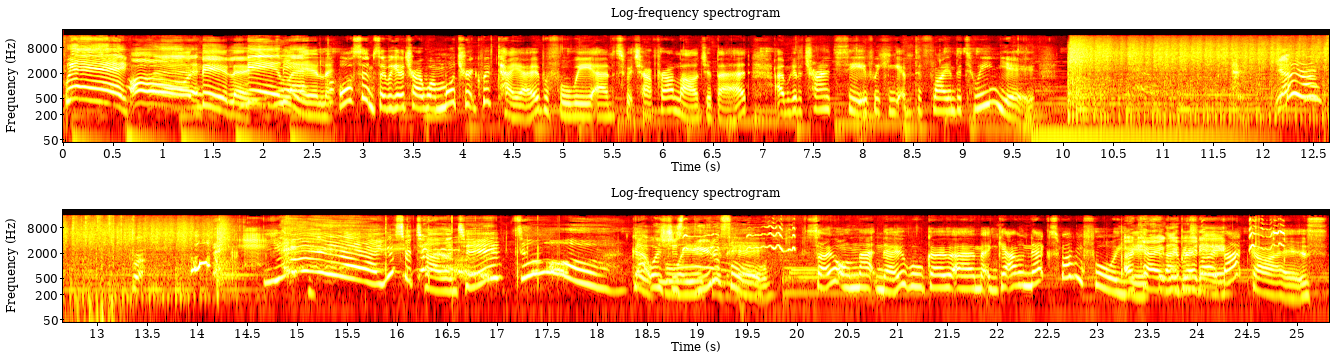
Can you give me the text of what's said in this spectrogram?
Way! Oh, nearly. Nearly. Awesome. So we're going to try one more trick with Teo before we um, switch out for our larger bird. And we're going to try and see if we can get him to fly in between you. Yeah. Bro. Yeah, you're so talented. that was just boy, isn't beautiful. So on that note, we'll go um, and get our next one for you. Okay, So we're just ready. Like that, guys.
